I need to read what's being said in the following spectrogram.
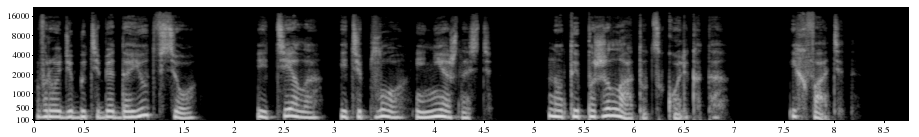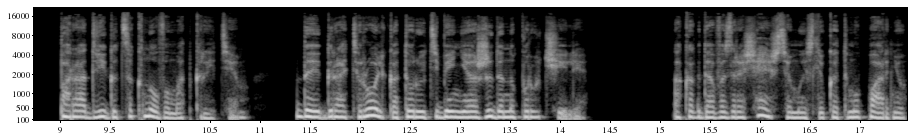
Вроде бы тебе дают все — и тело, и тепло, и нежность. Но ты пожила тут сколько-то. И хватит. Пора двигаться к новым открытиям, да играть роль, которую тебе неожиданно поручили. А когда возвращаешься мыслью к этому парню,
